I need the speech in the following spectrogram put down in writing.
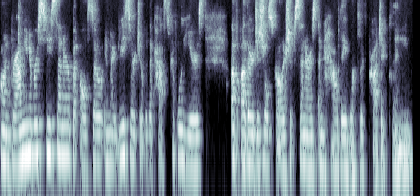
on Brown University Center, but also in my research over the past couple of years of other digital scholarship centers and how they work with project planning.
